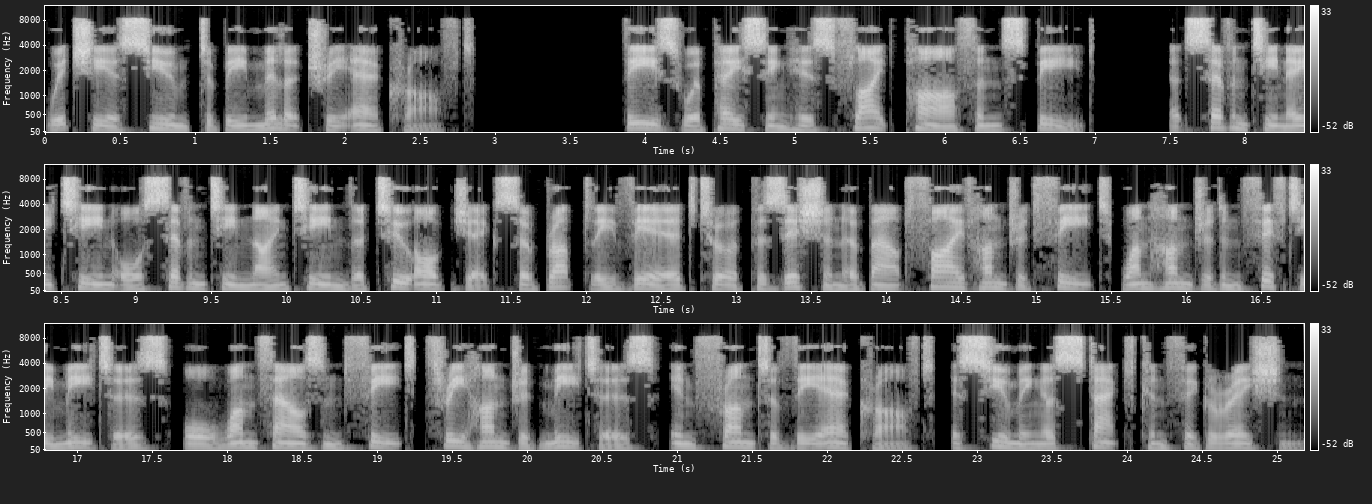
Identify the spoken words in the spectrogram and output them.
which he assumed to be military aircraft. These were pacing his flight path and speed. At 1718 or 1719 the two objects abruptly veered to a position about 500 feet 150 meters, or 1,000 feet 300 meters in front of the aircraft, assuming a stacked configuration.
